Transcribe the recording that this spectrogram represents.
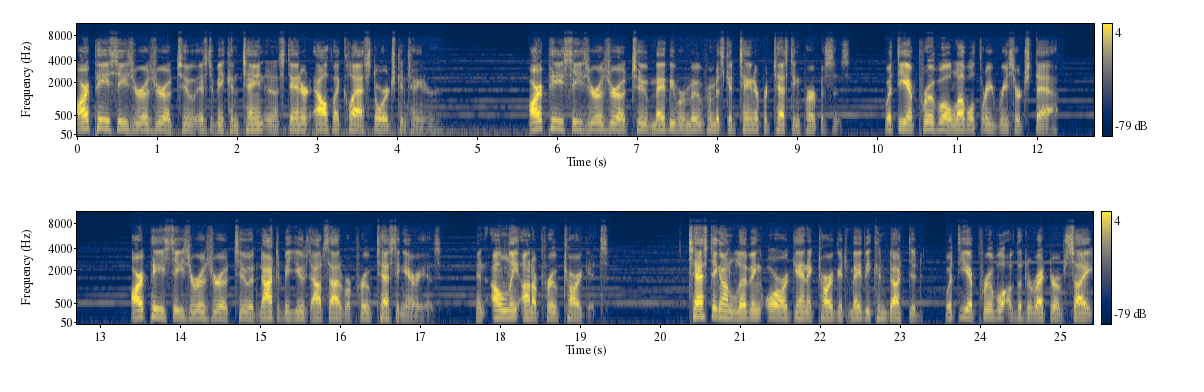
RPC-002 is to be contained in a standard Alpha-class storage container. RPC-002 may be removed from its container for testing purposes, with the approval of Level 3 research staff. RPC-002 is not to be used outside of approved testing areas, and only on approved targets. Testing on living or organic targets may be conducted with the approval of the Director of Site.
